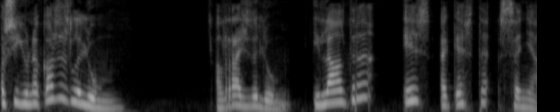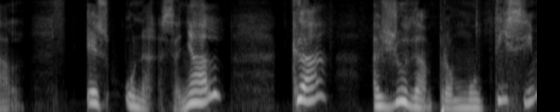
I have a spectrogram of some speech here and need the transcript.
O sigui, una cosa és la llum, el raig de llum, i l'altra és aquesta senyal. És una senyal que ajuda, però moltíssim,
